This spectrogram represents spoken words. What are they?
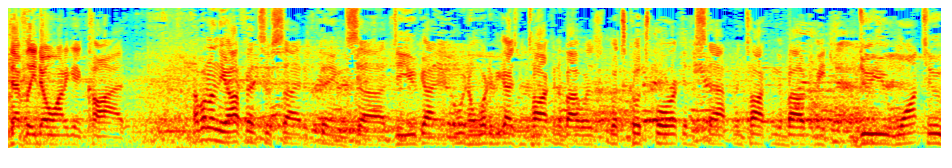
definitely don't want to get caught. How about on the offensive side of things? Uh, do you guys, you know, what have you guys been talking about? What's, what's Coach Borek and the staff been talking about? I mean, do you want to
